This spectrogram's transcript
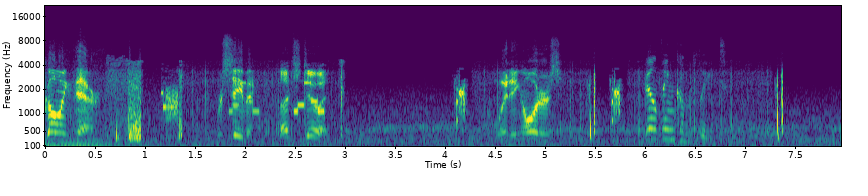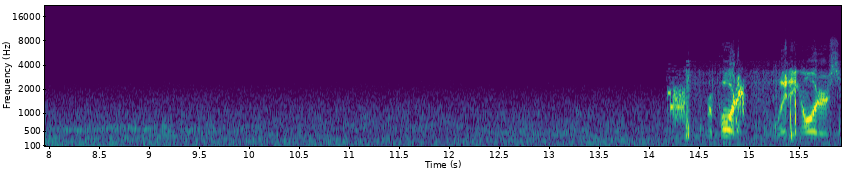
Going there. Receiving. Let's do it. Waiting orders. Building complete. Reporting. Waiting orders.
